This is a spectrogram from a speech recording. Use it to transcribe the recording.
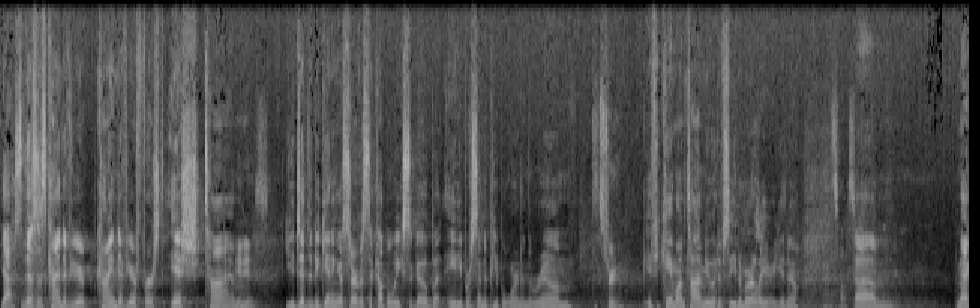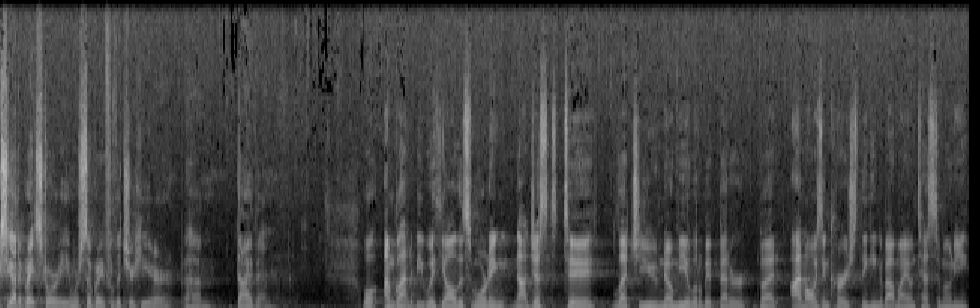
Yeah, so this is kind of your kind of your first-ish time. It is. You did the beginning of service a couple weeks ago, but 80% of people weren't in the room. That's true if you came on time, you would have seen him earlier, you know? That's awesome. Um, Max, you got a great story, and we're so grateful that you're here. Um, dive in. Well, I'm glad to be with y'all this morning, not just to let you know me a little bit better, but I'm always encouraged thinking about my own testimony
